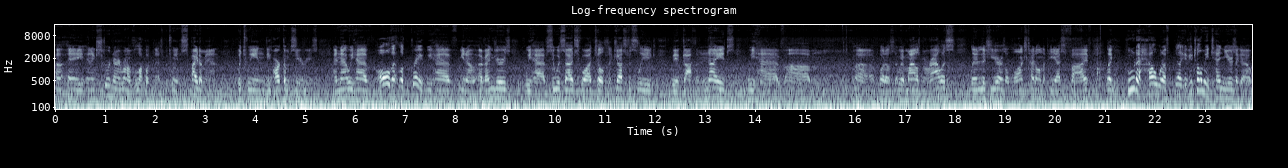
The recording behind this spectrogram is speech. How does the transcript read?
a, a, an extraordinary run of luck with this between Spider-Man, between the Arkham series, and now we have all that look great. We have you know Avengers, we have Suicide Squad kills the Justice League, we have Gotham Knights, we have um, what else? We have Miles Morales later this year as a launch title on the PS5. Like, who the hell would have like if you told me ten years ago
